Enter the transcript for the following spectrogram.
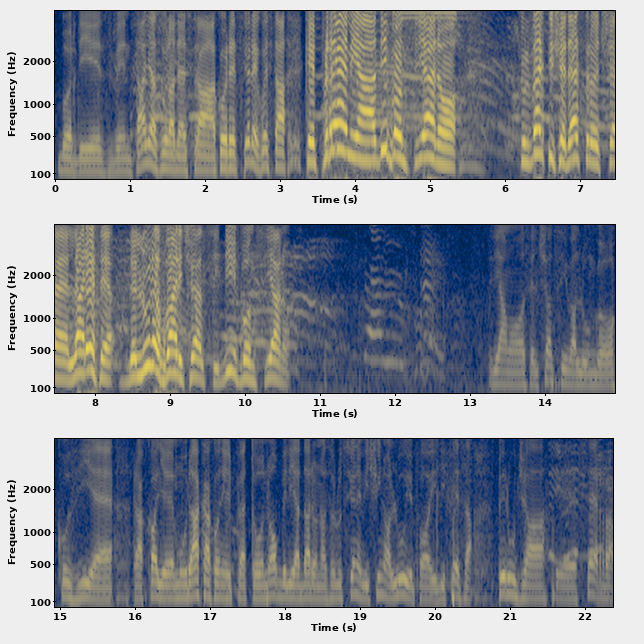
Bordi sventaglia sulla destra, correzione questa che premia Di Ponziano sul vertice destro c'è la rete dell'1 pari Chelsea Di Ponziano. Vediamo se il Chelsea va a lungo, così è, raccoglie Muraka con il petto. Nobili a dare una soluzione vicino a lui, poi difesa Perugia che serra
